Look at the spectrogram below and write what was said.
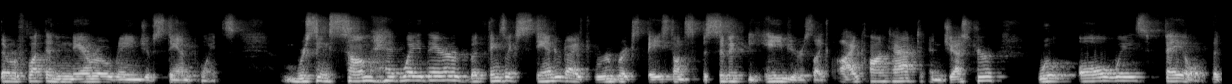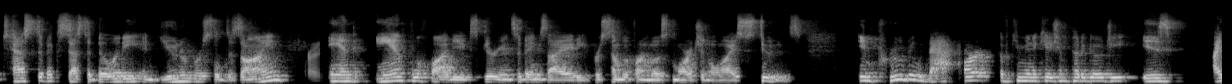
that reflect a narrow range of standpoints. We're seeing some headway there, but things like standardized rubrics based on specific behaviors like eye contact and gesture will always fail the test of accessibility and universal design right. and amplify the experience of anxiety for some of our most marginalized students. improving that part of communication pedagogy is I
